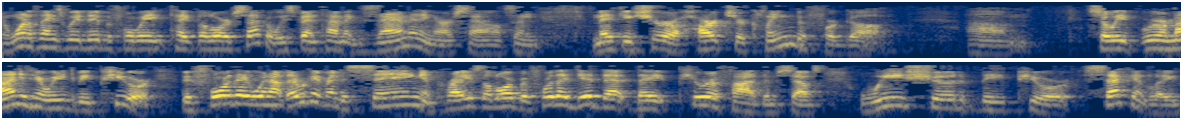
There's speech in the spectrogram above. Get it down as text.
Know, one of the things we do before we take the Lord's Supper, we spend time examining ourselves and making sure our hearts are clean before God. Um, so we, we're reminded here we need to be pure. Before they went out, they were getting ready to sing and praise the Lord. Before they did that, they purified themselves. We should be pure. Secondly,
